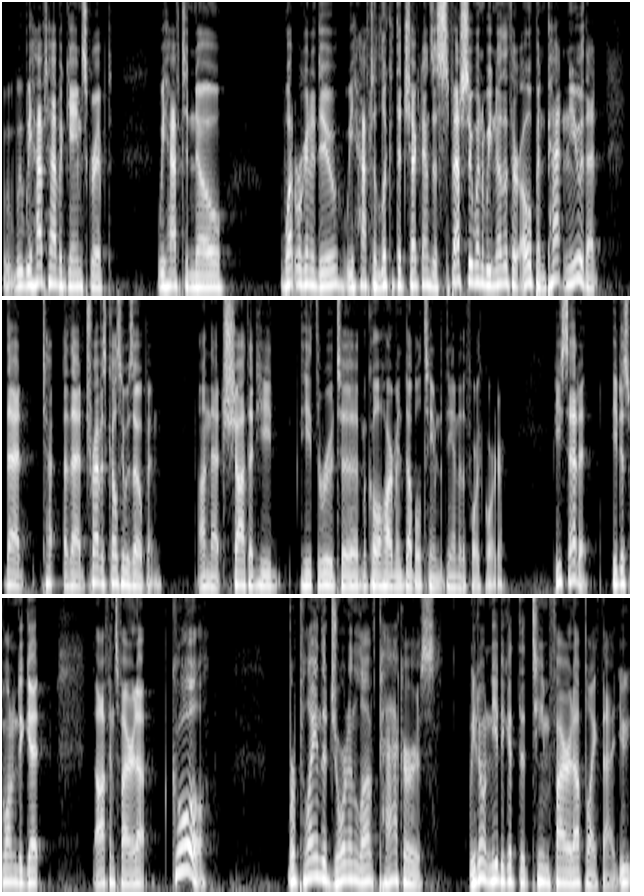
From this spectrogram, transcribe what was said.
We, we have to have a game script. We have to know what we're going to do. We have to look at the checkdowns, especially when we know that they're open. Pat knew that that uh, that Travis Kelce was open on that shot that he he threw to Mecole Hardman double teamed at the end of the fourth quarter. He said it. He just wanted to get the offense fired up. Cool. We're playing the Jordan Love Packers. We don't need to get the team fired up like that. You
